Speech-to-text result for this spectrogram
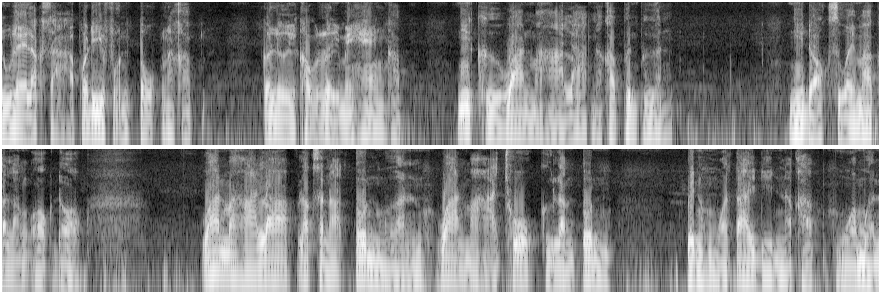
ดูแลรักษาพอดีฝนตกนะครับ ก็เลยเขาก็เลยไม่แห้งครับ นี่คือว่านมหาลาบนะครับ เพื่อนๆ นี่ดอกสวยมากกำลังออกดอก ว่านมหาลาบลักษณะต้นเหมือนว่านมหาโชคคือลำต้นเป็นหัวใต้ดินนะครับ หัวเหมือน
